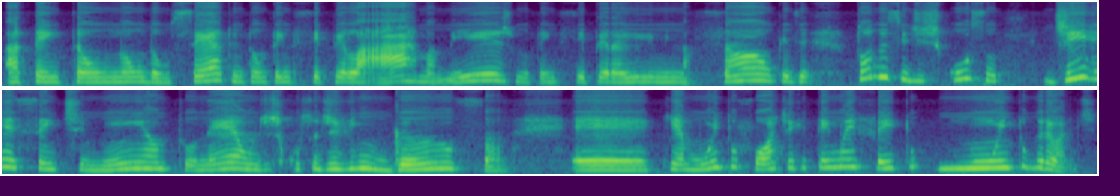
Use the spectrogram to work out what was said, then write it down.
até então não dão certo, então tem que ser pela arma mesmo, tem que ser pela eliminação, quer dizer, todo esse discurso de ressentimento, né, um discurso de vingança, é, que é muito forte e que tem um efeito muito grande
